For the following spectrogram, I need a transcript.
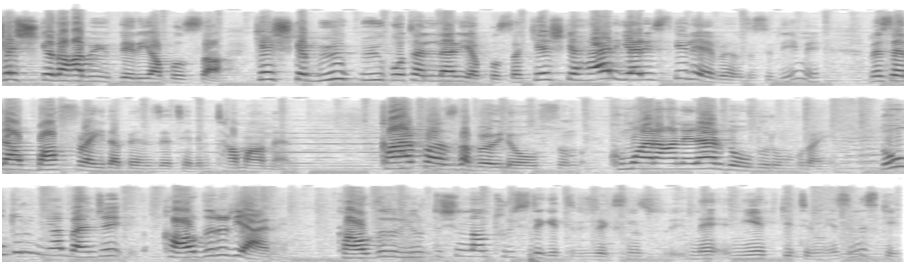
Keşke daha büyükleri yapılsa. Keşke büyük büyük oteller yapılsa. Keşke her yer iskeleye benzese değil mi? Mesela Bafra'yı da benzetelim tamamen. Karpaz da böyle olsun. Kumarhaneler doldurun burayı. Doldurun ya bence kaldırır yani. Kaldırır yurt dışından turist de getireceksiniz. Ne niyet getirmeyesiniz ki.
